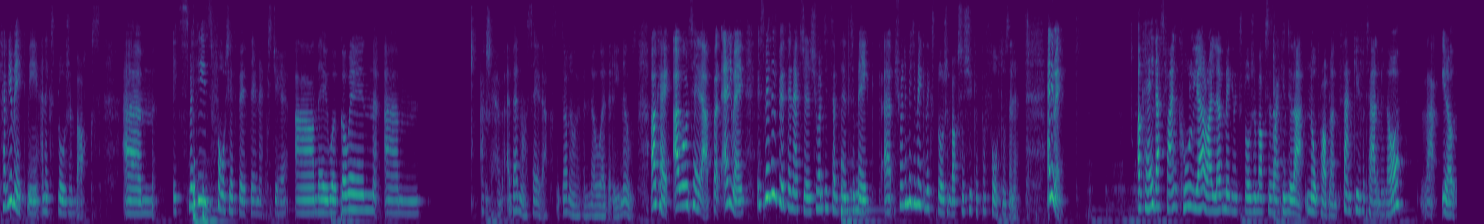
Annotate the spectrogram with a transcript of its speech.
can you make me an explosion box? Um, it's Smithy's 40th birthday next year, and they were going, um, Actually, I better not say that because I don't know, even know whether he knows. Okay, I won't say that. But anyway, it's Smithy's birthday next year. She wanted something to make, uh, she wanted me to make an explosion box so she could put photos in it. Anyway, okay, that's fine. Cool, yeah, I love making explosion boxes. I can do that. No problem. Thank you for telling me, Law. That, you know,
